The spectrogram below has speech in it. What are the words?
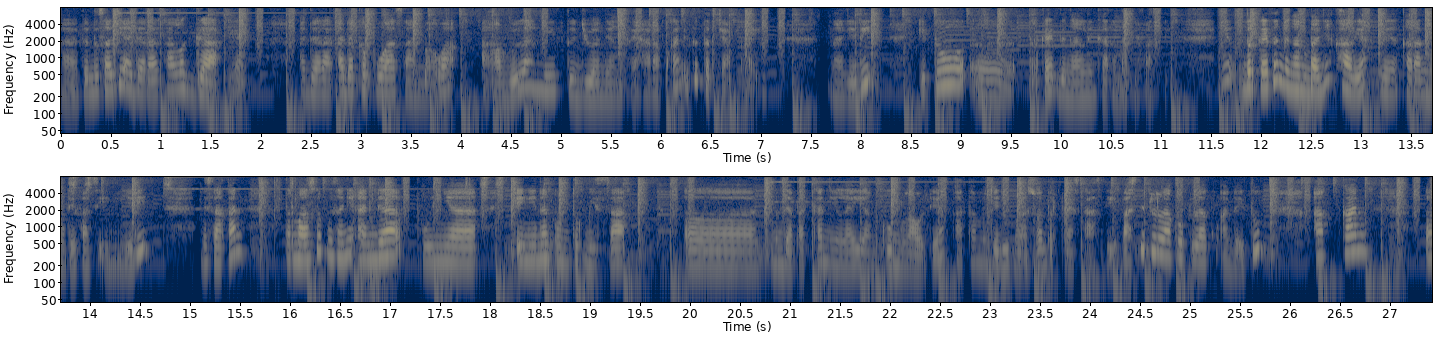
Nah, tentu saja ada rasa lega ya. Ada ada kepuasan bahwa alhamdulillah nih tujuan yang saya harapkan itu tercapai. Nah, jadi itu e, terkait dengan lingkaran motivasi. Ini berkaitan dengan banyak hal ya lingkaran motivasi ini. Jadi, misalkan termasuk misalnya Anda punya keinginan untuk bisa e, mendapatkan nilai yang cum laude ya atau menjadi mahasiswa berprestasi. Pasti perilaku-perilaku Anda itu akan e,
